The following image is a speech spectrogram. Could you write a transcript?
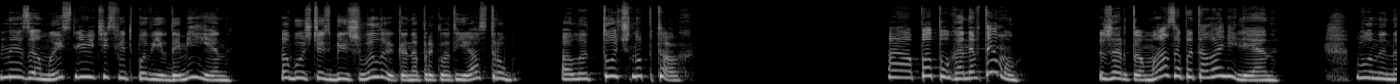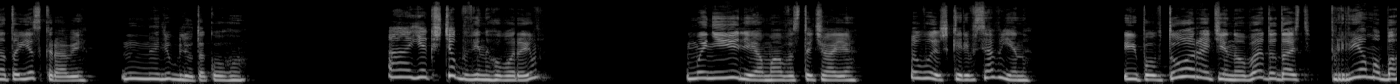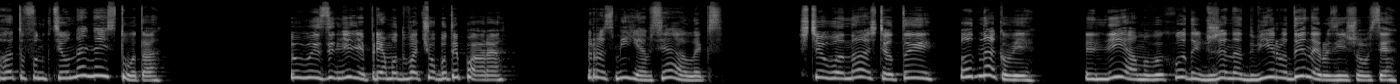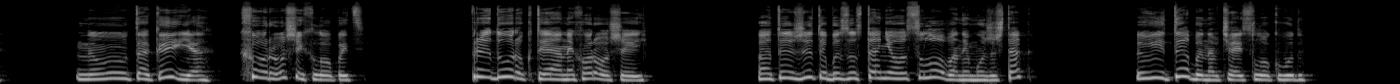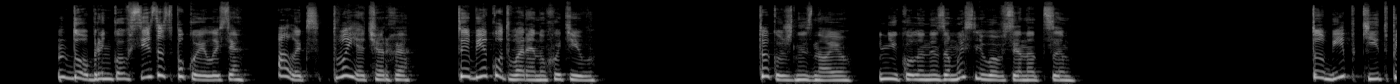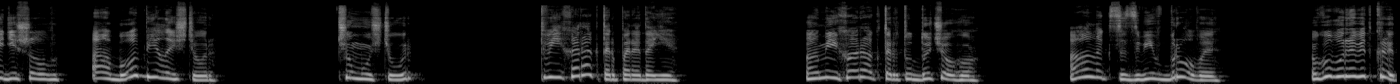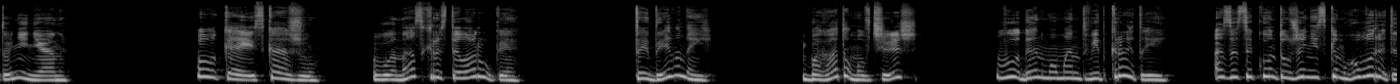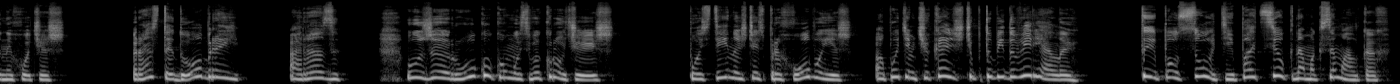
не замислюючись, відповів Демієн. Або щось більш велике, наприклад, яструб, але точно птах. А папуга не в тему? жартома запитала Ліліан. Вони надто яскраві. Не люблю такого. А якщо б він говорив? Мені і Ліама вистачає. Вишкірився він. І повторить, і нове додасть прямо багатофункціональна істота. Ви з Лілі прямо два чоботи пара. розсміявся Алекс. Що вона, що ти однакові. Ліам, виходить, вже на дві родини розійшовся. Ну, такий я, Хороший хлопець. Придурок ти, а не хороший. А ти жити без останнього слова не можеш, так? Від тебе навчайся, Локвуд. Добренько, всі заспокоїлися. Алекс, твоя черга. Ти б яку тварину хотів? Також не знаю. Ніколи не замислювався над цим. Тобі б кіт підійшов або білий щур. Чому щур? Твій характер передає. А мій характер тут до чого? Алекс звів брови. Говори відкрито, Нінян. Окей, скажу. Вона схрестила руки. Ти дивний? Багато мовчиш? В один момент відкритий, а за секунду вже ні з ким говорити не хочеш. Раз ти добрий, а раз уже руку комусь викручуєш. Постійно щось приховуєш, а потім чекаєш, щоб тобі довіряли. Ти, по суті, пацюк на максималках.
